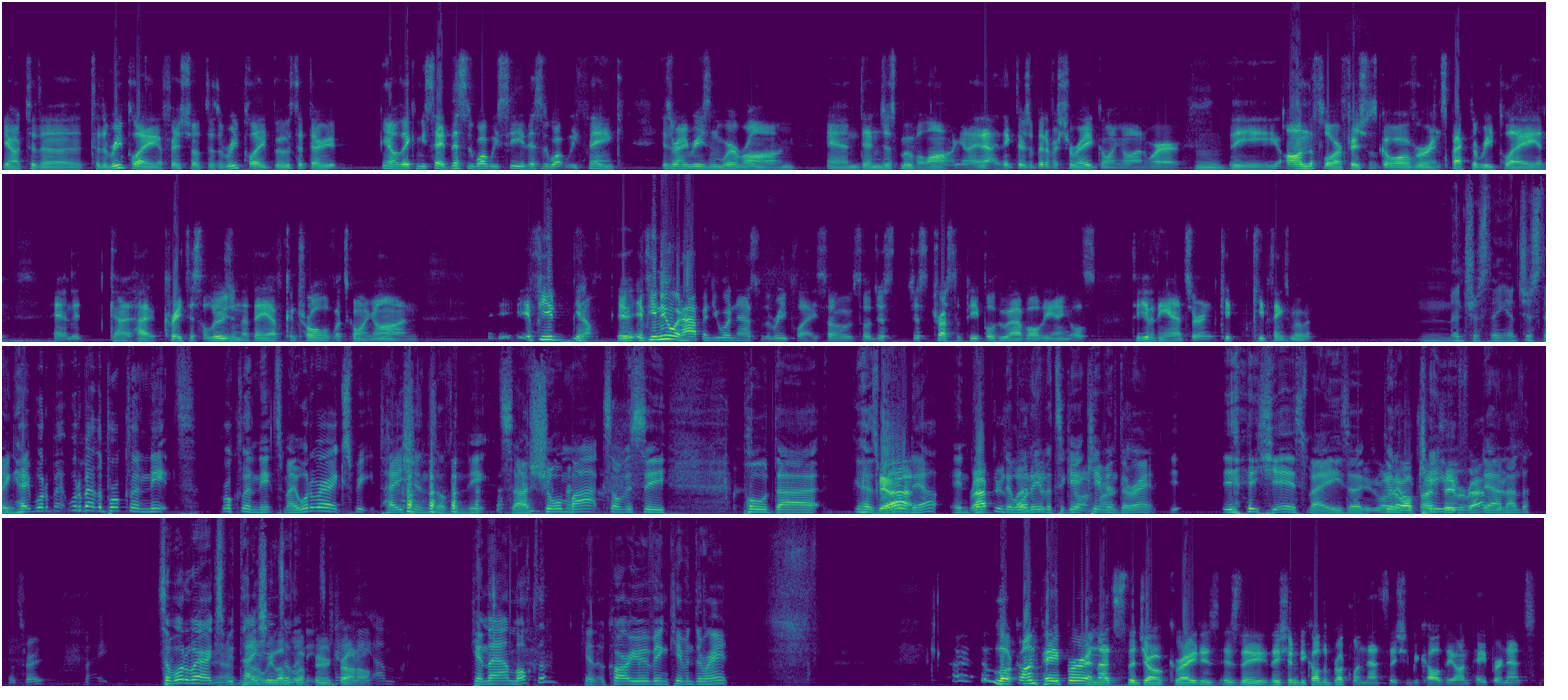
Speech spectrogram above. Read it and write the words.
you know, to the to the replay official, to the replay booth, that they're you know, they can be said, this is what we see, this is what we think. Is there any reason we're wrong? And then just move along. And I, I think there's a bit of a charade going on where mm. the on the floor officials go over, inspect the replay, and and it kind of creates this illusion that they have control of what's going on. If you you know if you knew what happened, you wouldn't ask for the replay. So so just just trust the people who have all the angles to give the answer and keep keep things moving. Mm, interesting, interesting. Hey, what about what about the Brooklyn Nets? Brooklyn Nets, mate. What are our expectations of the Nets? Uh, Sean Marks obviously pulled uh, has yeah. out and Raptors did, whatever to get Sean Kevin Marks. Durant. yes, mate. He's a he's good old key from Raptors. down under. That's right. Mate. So, what are our expectations yeah, no, of the Nets? Can they, um, can they unlock them? Can Kyrie Irving, Kevin Durant? Look on paper, and that's the joke, right? Is is they they shouldn't be called the Brooklyn Nets? They should be called the on paper Nets.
